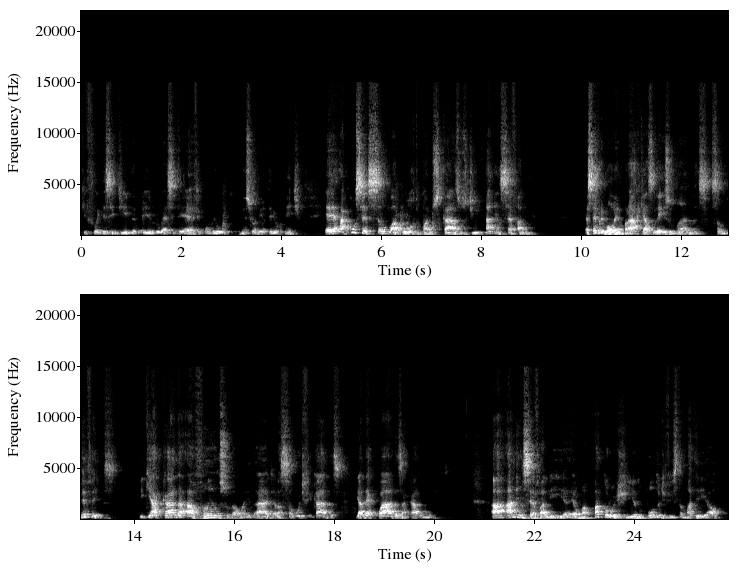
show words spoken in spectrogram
que foi decidida pelo STF, como eu mencionei anteriormente, é a concessão do aborto para os casos de anencefalia. É sempre bom lembrar que as leis humanas são imperfeitas e que a cada avanço da humanidade elas são modificadas e adequadas a cada momento. A anencefalia é uma patologia do ponto de vista material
